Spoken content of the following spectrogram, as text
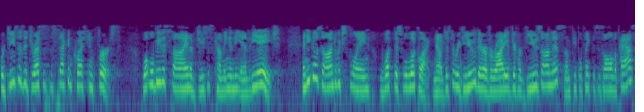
where Jesus addresses the second question first. What will be the sign of Jesus coming in the end of the age? And he goes on to explain what this will look like. Now, just to review, there are a variety of different views on this. Some people think this is all in the past.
